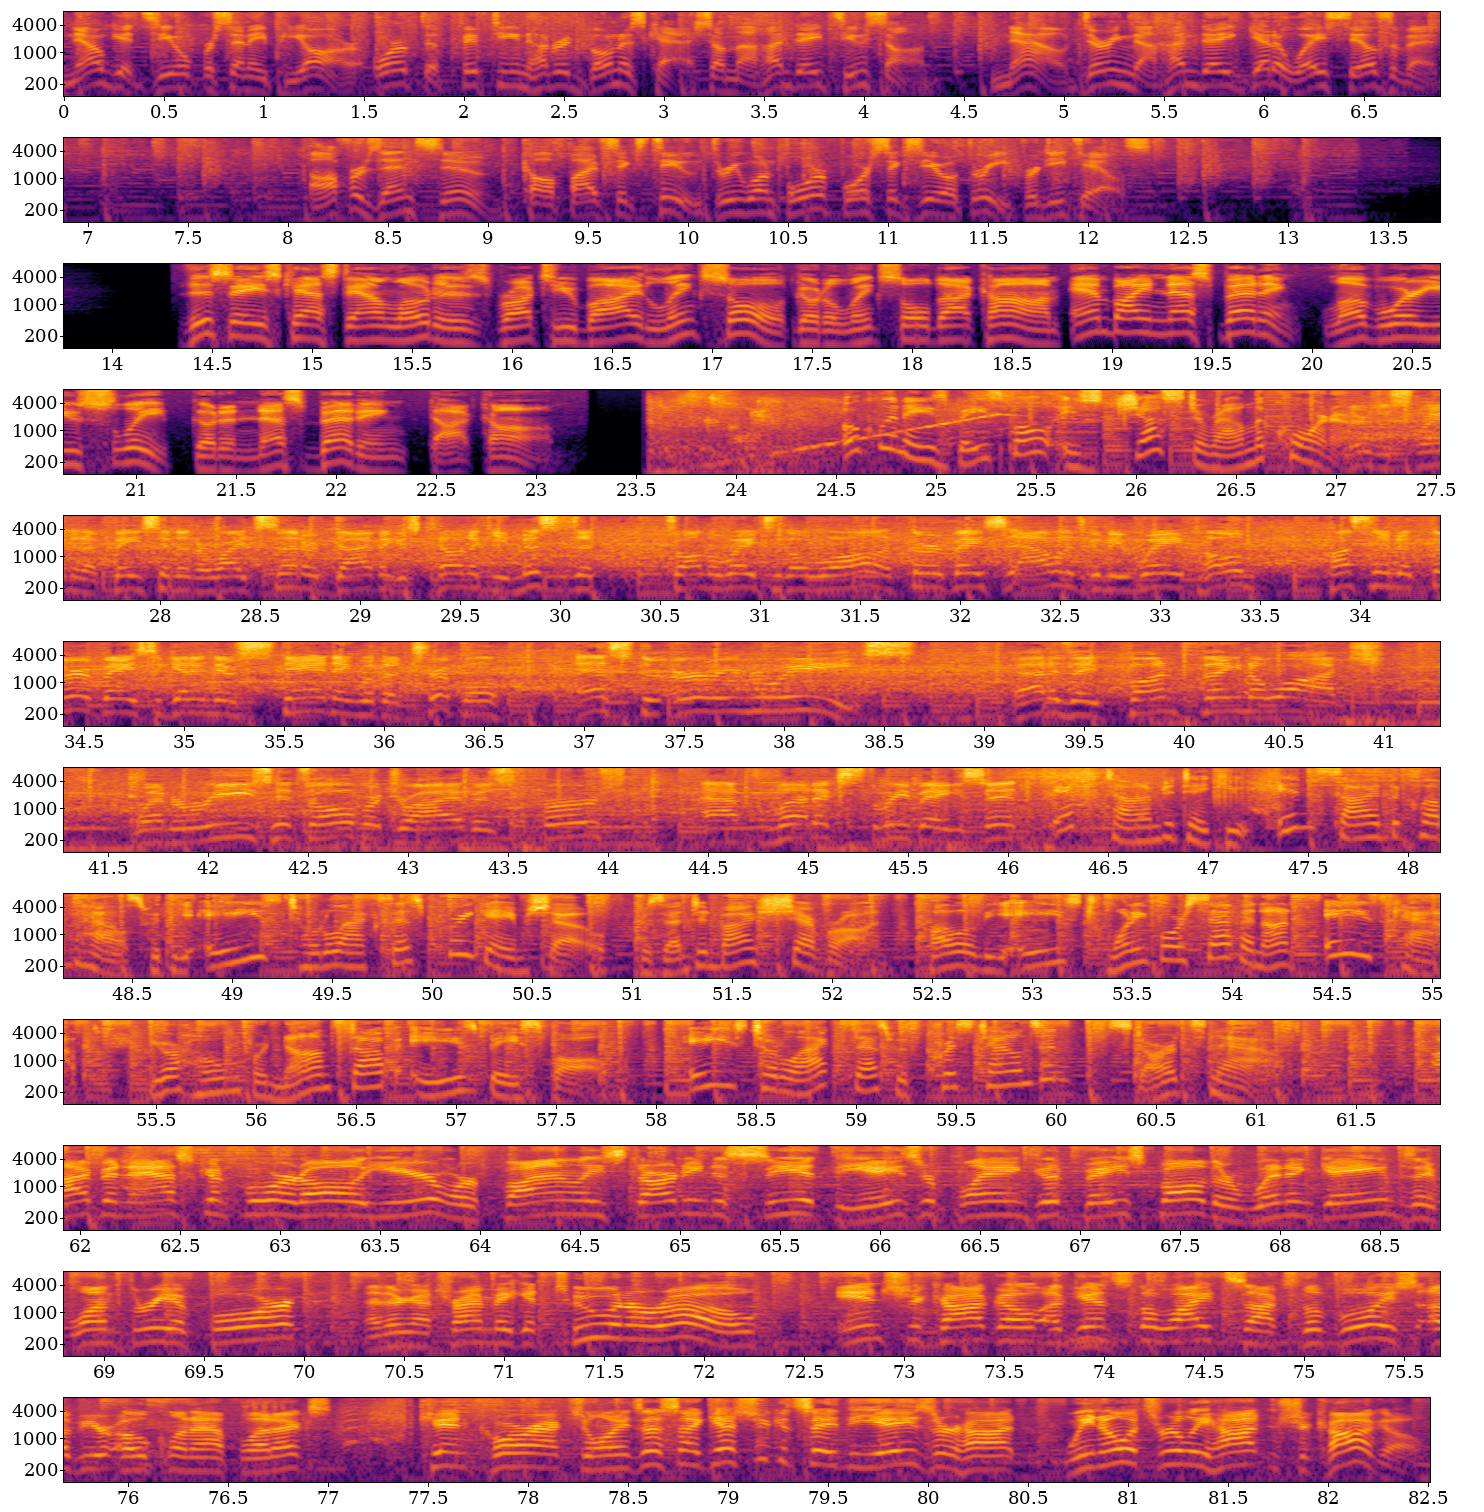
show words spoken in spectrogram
Now get 0% APR or up to 1500 bonus cash on the Hyundai Tucson. Now, during the Hyundai Getaway Sales Event. Offers end soon. Call 562 314 4603 for details. This A's Cast download is brought to you by Linksoul. Go to linksoul.com and by Nest Bedding. Love where you sleep. Go to nestbedding.com. Oakland A's baseball is just around the corner. There's a swing and a base hit into right center. Diving is. He misses it. It's all the way to the wall. At third base, Allen is going to be waved home. Hustling to third base and getting there standing with a triple. Esteury Ruiz. That is a fun thing to watch when Reese hits overdrive, his first athletics three base hit. It's time to take you inside the clubhouse with the A's Total Access pregame show, presented by Chevron. Follow the A's 24 7 on A's Cast, your home for nonstop A's baseball. A's Total Access with Chris Townsend starts now. I've been asking for it all year, and we're finally starting to see it. The A's are playing good baseball. They're winning games. They've won three of four, and they're going to try and make it two in a row in Chicago against the White Sox. The voice of your Oakland Athletics, Ken Korach, joins us. I guess you could say the A's are hot. We know it's really hot in Chicago.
